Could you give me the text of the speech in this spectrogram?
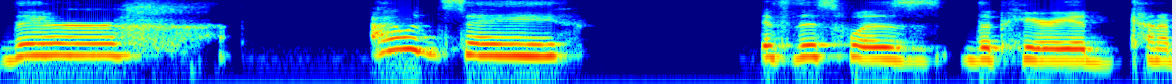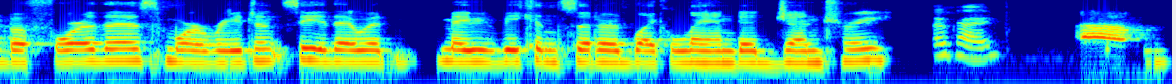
There, I would say, if this was the period kind of before this, more Regency, they would maybe be considered like landed gentry. Okay. Um,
